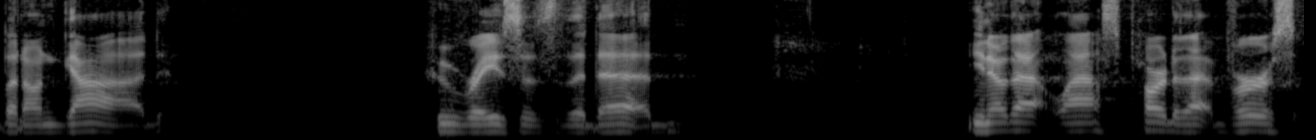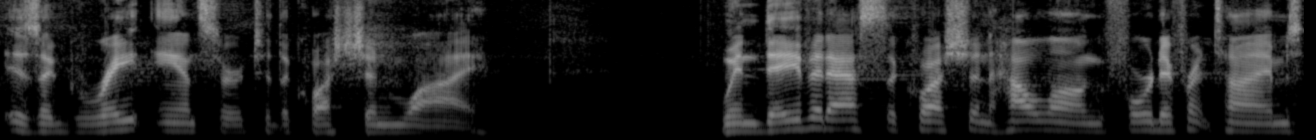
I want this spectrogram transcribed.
but on God who raises the dead. You know, that last part of that verse is a great answer to the question why. When David asks the question, how long, four different times,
